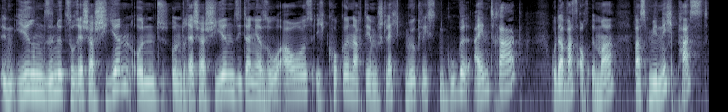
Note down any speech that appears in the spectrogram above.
in ihrem Sinne zu recherchieren und, und recherchieren sieht dann ja so aus, ich gucke nach dem schlechtmöglichsten Google-Eintrag oder was auch immer, was mir nicht passt,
